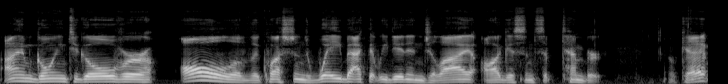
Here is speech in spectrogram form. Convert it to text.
I am going to go over all of the questions way back that we did in July, August, and September. Okay?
